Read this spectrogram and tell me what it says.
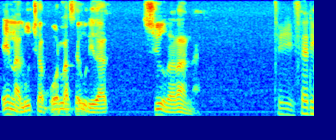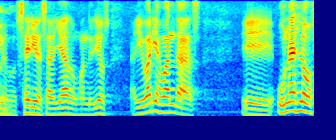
en la lucha por la seguridad ciudadana. Sí, serio, serio esa don Juan de Dios. Hay varias bandas. Eh, una es los,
